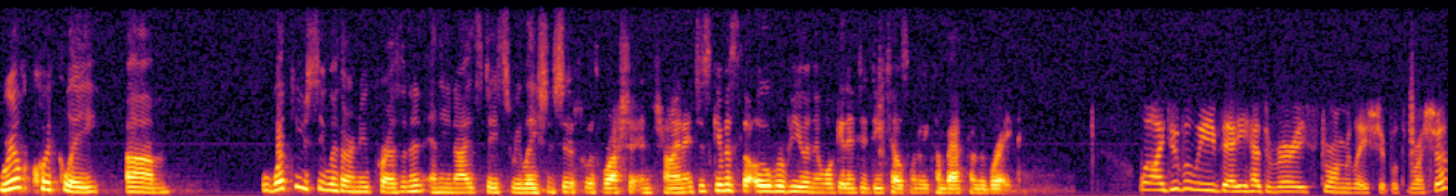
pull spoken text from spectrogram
Real quickly, um, what do you see with our new president and the United States relationships with Russia and China? Just give us the overview, and then we'll get into details when we come back from the break. Well, I do believe that he has a very strong relationship with Russia,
